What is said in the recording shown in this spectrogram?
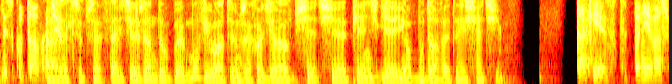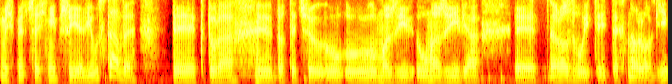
dyskutować. Ale czy przedstawiciel rządu mówił o tym, że chodzi o sieć y, 5G i o budowę tej sieci? Tak jest, ponieważ myśmy wcześniej przyjęli ustawę, y, która y, dotyczy, u, u, umożliwi, umożliwia y, rozwój tej technologii.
